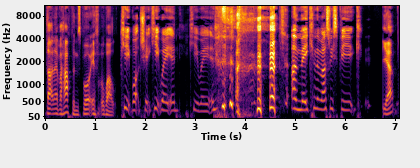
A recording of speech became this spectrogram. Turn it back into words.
that never happens. But if well, Keep watching. Keep waiting. Keep waiting. I'm making them as we speak. yeah,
